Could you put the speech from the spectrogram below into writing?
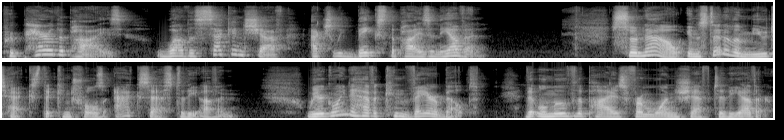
prepare the pies while the second chef actually bakes the pies in the oven? So now, instead of a mutex that controls access to the oven, we are going to have a conveyor belt that will move the pies from one chef to the other.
